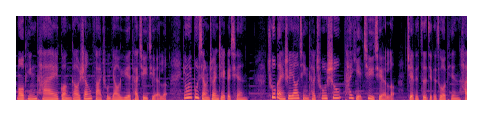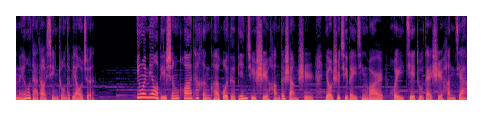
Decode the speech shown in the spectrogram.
某平台广告商发出邀约，他拒绝了，因为不想赚这个钱。出版社邀请他出书，他也拒绝了，觉得自己的作品还没有达到心中的标准。因为妙笔生花，他很快获得编剧史航的赏识，有时去北京玩会借住在史航家。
